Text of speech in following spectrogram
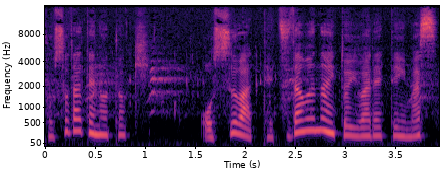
子育ての時オスは手伝わないと言われています。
